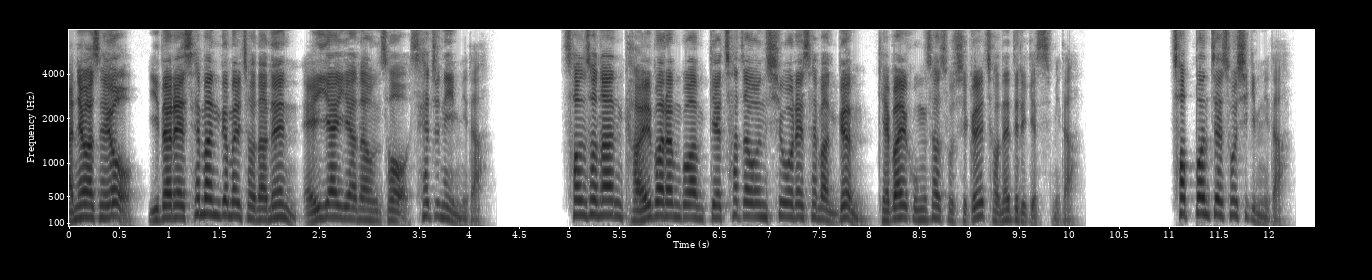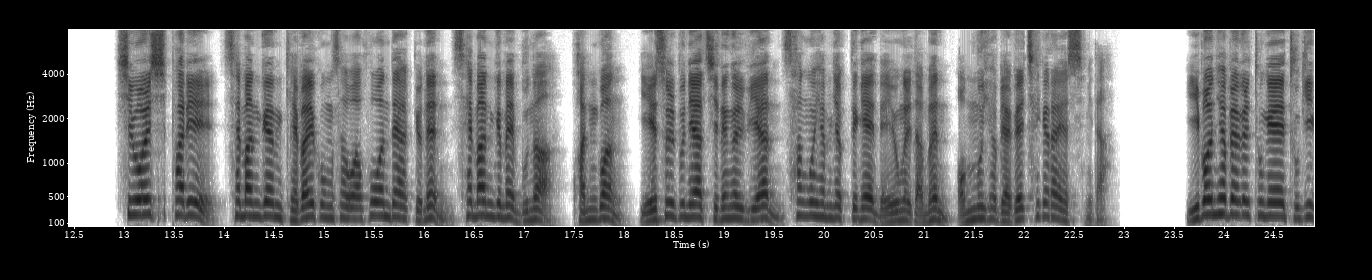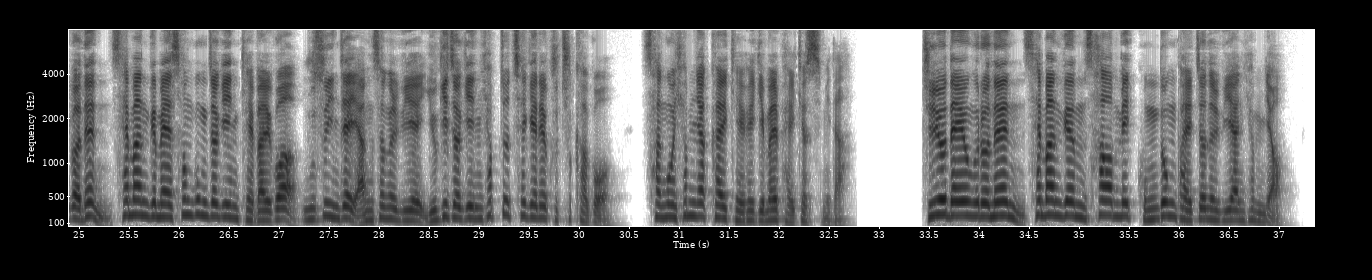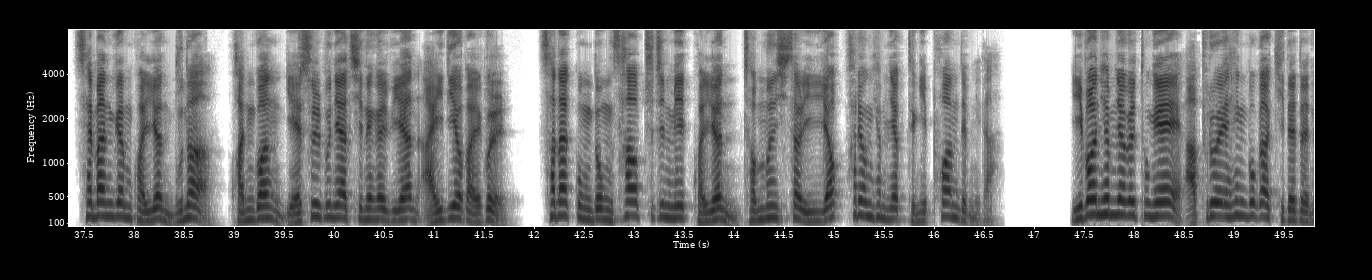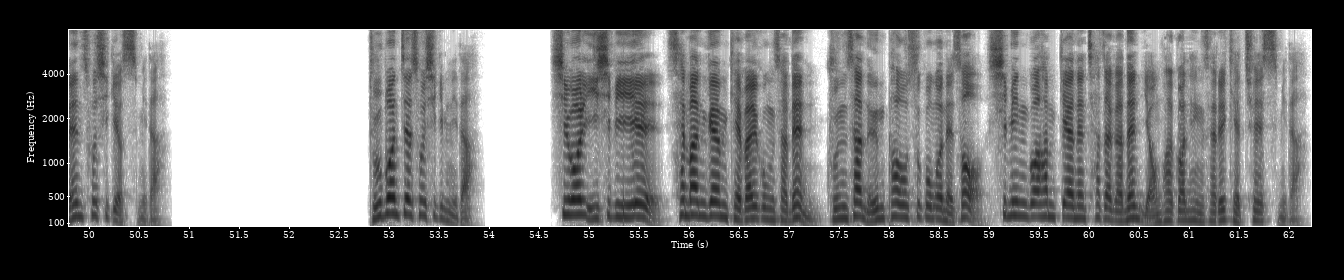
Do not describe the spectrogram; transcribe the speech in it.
안녕하세요. 이달의 새만금을 전하는 AI 아나운서 세준이입니다. 선선한 가을바람과 함께 찾아온 10월의 새만금 개발 공사 소식을 전해드리겠습니다. 첫 번째 소식입니다. 10월 18일 새만금 개발공사와 호원대학교는 새만금의 문화, 관광, 예술 분야 진흥을 위한 상호협력 등의 내용을 담은 업무 협약을 체결하였습니다. 이번 협약을 통해 두 기관은 새만금의 성공적인 개발과 우수인재 양성을 위해 유기적인 협조 체계를 구축하고 상호 협력할 계획임을 밝혔습니다. 주요 내용으로는 새만금 사업 및 공동 발전을 위한 협력, 새만금 관련 문화, 관광, 예술 분야 진흥을 위한 아이디어 발굴, 산학 공동 사업 추진 및 관련 전문 시설 인력 활용 협력 등이 포함됩니다. 이번 협력을 통해 앞으로의 행보가 기대되는 소식이었습니다. 두 번째 소식입니다. 10월 22일 새만금 개발공사는 군산 음파호수공원에서 시민과 함께하는 찾아가는 영화관 행사를 개최했습니다.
